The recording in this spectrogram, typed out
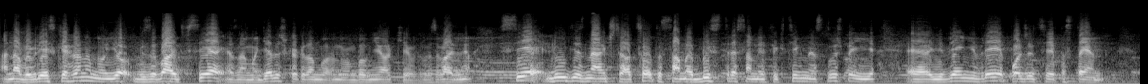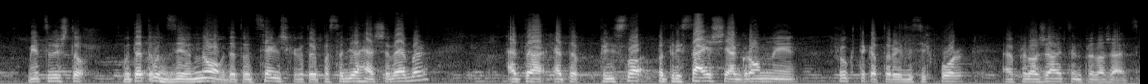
Она в еврейских районах, но ее вызывают все, я знаю, мой дедушка, когда он был, ну, в Нью-Йорке, вызывали все люди знают, что Ацол это самая быстрая, самая эффективная служба, и э, евреи и евреи пользуются ей постоянно. Имеется в виду, что вот это вот зерно, вот это вот семечко, которое посадил Херши Вебер, это, это принесло потрясающие огромные фрукты, которые до сих пор э, продолжаются и продолжаются.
